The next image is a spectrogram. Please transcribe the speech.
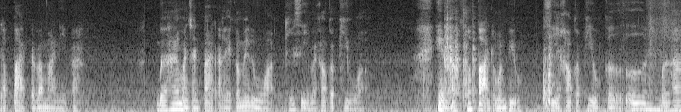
แล้วปาดไปประมาณนี้ปะเบอร์ห้าเหมือนฉันปาดอะไรก็ไม่รู้อะที่สีไม่เข้ากับผิวอะเห็นปะเขาปาดลงบนผิว สีเข้ากับผิวเกินเบอร์ห้า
